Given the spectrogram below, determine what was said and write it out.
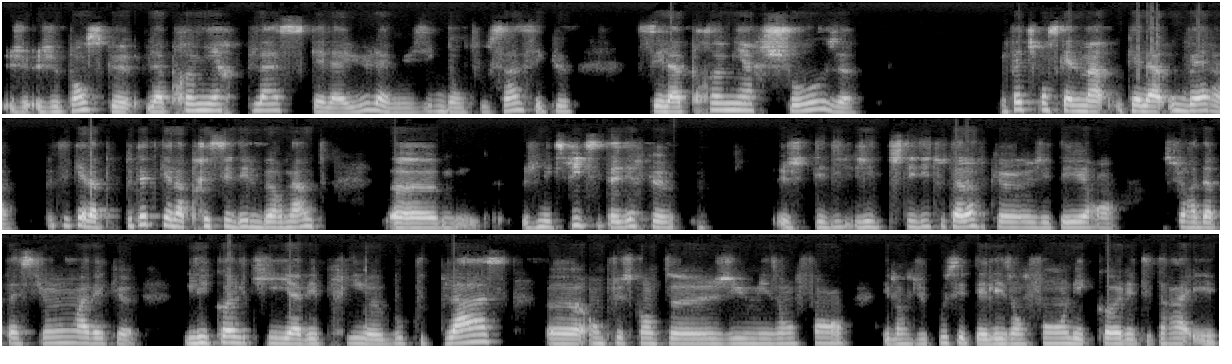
je, pense que la première place qu'elle a eue, la musique dans tout ça, c'est que c'est la première chose. En fait, je pense qu'elle m'a, qu'elle a ouvert. Peut-être qu'elle a, peut-être qu'elle a précédé le burn-out. Euh, je m'explique, c'est-à-dire que je t'ai dit, je t'ai dit tout à l'heure que j'étais en suradaptation avec euh, l'école qui avait pris euh, beaucoup de place. en plus, quand j'ai eu mes enfants, et ben du coup, c'était les enfants, l'école, etc. Et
